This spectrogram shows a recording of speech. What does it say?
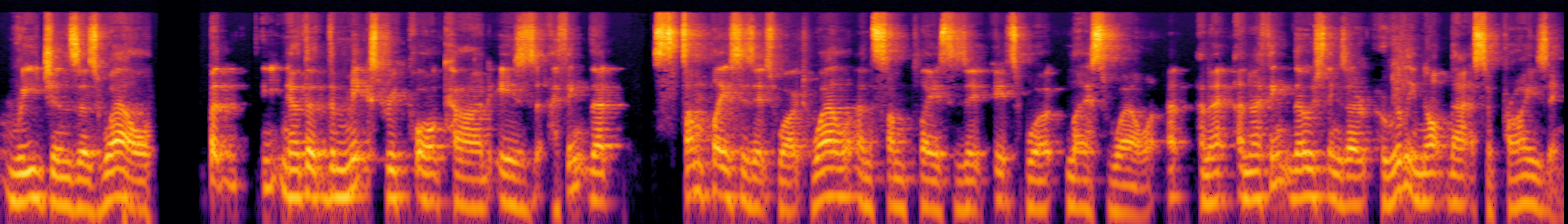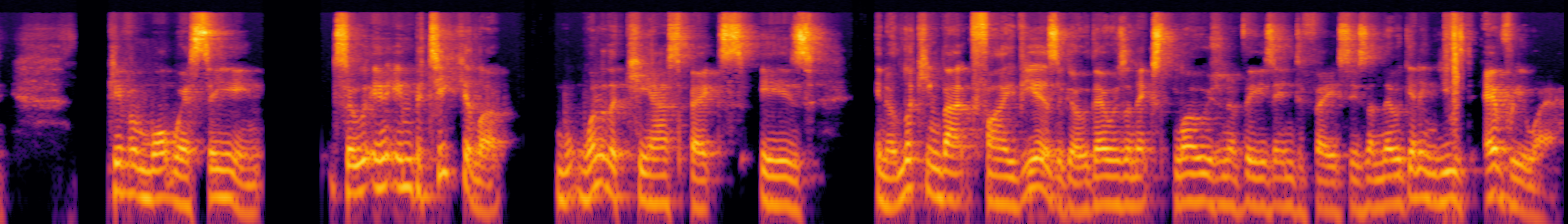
regions as well but you know the, the mixed report card is i think that some places it's worked well and some places it, it's worked less well. And I, and I think those things are really not that surprising given what we're seeing. So in, in particular one of the key aspects is you know looking back five years ago there was an explosion of these interfaces and they were getting used everywhere.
